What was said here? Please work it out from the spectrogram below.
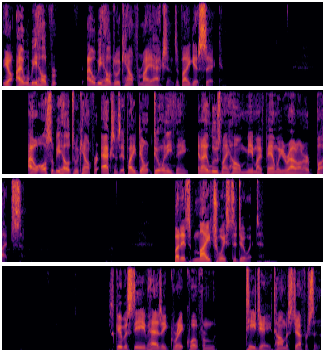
you know, I will be held for I will be held to account for my actions if I get sick. I will also be held to account for actions if I don't do anything and I lose my home. Me and my family are out on our butts. But it's my choice to do it. Scuba Steve has a great quote from TJ, Thomas Jefferson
